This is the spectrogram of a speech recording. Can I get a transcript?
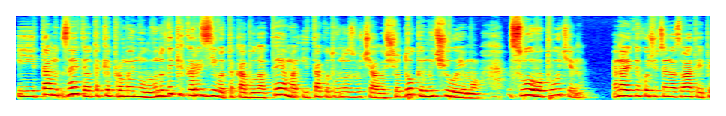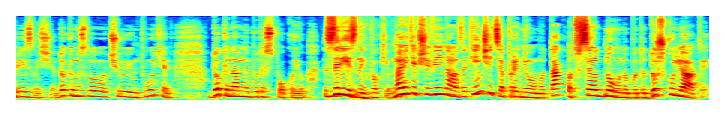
і там, знаєте, отаке промайнуло. Воно декілька разів от така була тема, і так от воно звучало, що доки ми чуємо слово Путін, я навіть не хочу це назвати і прізвище, доки ми слово чуємо Путін, доки нам не буде спокою з різних боків. Навіть якщо війна закінчиться при ньому, так от все одно воно буде дошкуляти,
